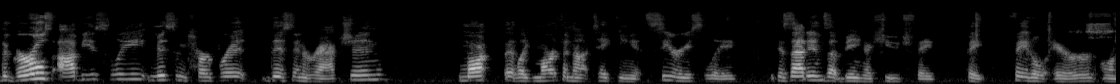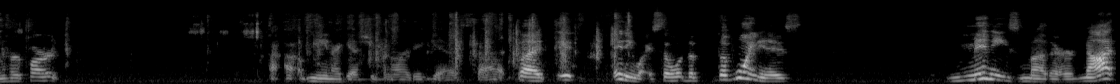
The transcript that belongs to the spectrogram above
the girls obviously misinterpret this interaction, Mar- like Martha not taking it seriously, because that ends up being a huge fatal error on her part. I, mean, I guess you can already guess that, but it anyway. So the the point is, Minnie's mother, not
